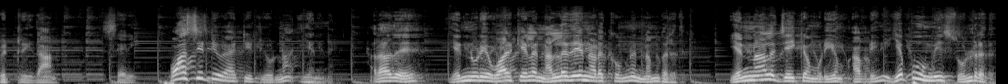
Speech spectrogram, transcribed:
வெற்றி தான். சரி பாசிட்டிவ் ஆட்டிடியூட்னா என்ன? அதாவது என்னுடைய வாழ்க்கையில நல்லதே நடக்கும்னு நம்புறது. என்னால் ஜெயிக்க முடியும் அப்படின்னு எப்பவுமே சொல்றது.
